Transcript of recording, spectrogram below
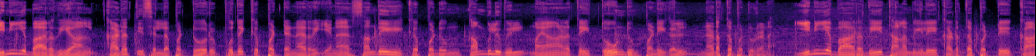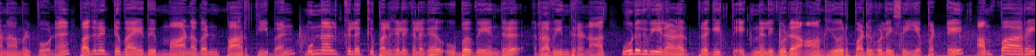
இனிய பாரதியால் கடத்தி செல்லப்பட்டோர் புதைக்கப்பட்டனர் என சந்தேகிக்கப்படும் தம்புலுவில் மயானத்தை தோண்டும் பணிகள் நடத்தப்பட்டுள்ளன. இனிய பாரதி தலைமையிலே கடத்தப்பட்டு காணாமல் போன பதினெட்டு வயது மாணவன் பார்த்திபன் முன்னாள் கிழக்கு பல்கலைக்கழக உபவேந்திர ரவீந்திரநாத் ஊடகவியலாளர் பிரகித் எக்னலிகுட ஆகியோர் படுகொலை செய்யப்பட்டு அம்பாறை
